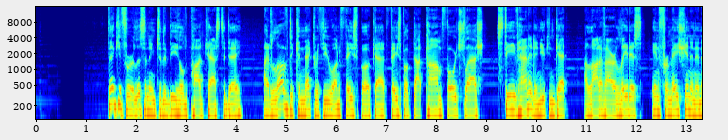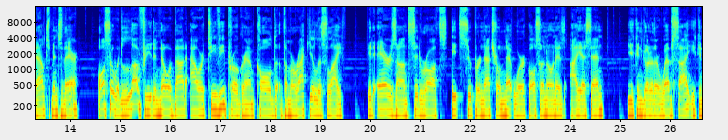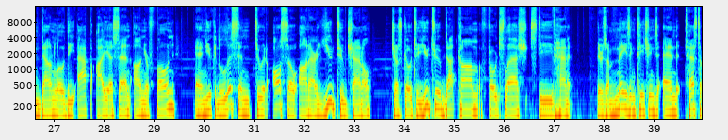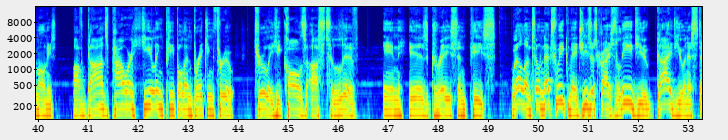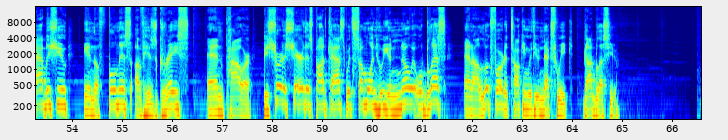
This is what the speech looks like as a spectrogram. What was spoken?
Thank you for listening to the Be Healed podcast today. I'd love to connect with you on Facebook at facebook.com forward slash Steve Hannett, and you can get a lot of our latest information and announcements there. Also, would love for you to know about our TV program called The Miraculous Life. It airs on Sid Roth's It's Supernatural Network, also known as ISN. You can go to their website, you can download the app ISN on your phone, and you can listen to it also on our YouTube channel. Just go to youtube.com forward slash Steve Hannett. There's amazing teachings and testimonies of God's power healing people and breaking through. Truly, He calls us to live in His grace and peace. Well, until next week, may Jesus Christ lead you, guide you, and establish you in the fullness of his grace and power. Be sure to share this podcast with someone who you know it will bless, and I'll look forward to talking with you next week. God bless you.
